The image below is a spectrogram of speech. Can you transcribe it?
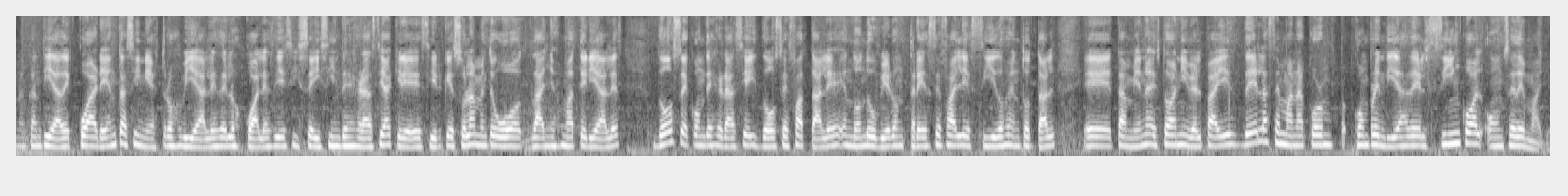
una cantidad de 40 siniestros viales, de los cuales 16 sin desgracia, quiere decir que solamente hubo daños materiales, 12 con desgracia y 12 fatales, en donde hubieron 13 fallecidos en total. Eh, también esto a nivel país de la semana comp comprendida del 5 al 11 de mayo.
